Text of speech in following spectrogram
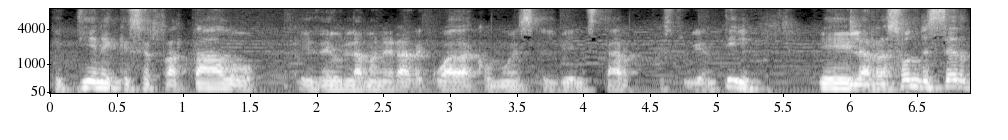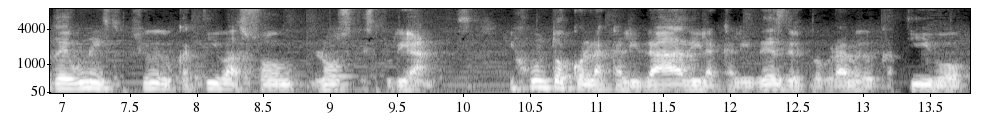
que tiene que ser tratado de la manera adecuada como es el bienestar estudiantil. la razón de ser de una institución educativa son los estudiantes y junto con la calidad y la calidez del programa educativo,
